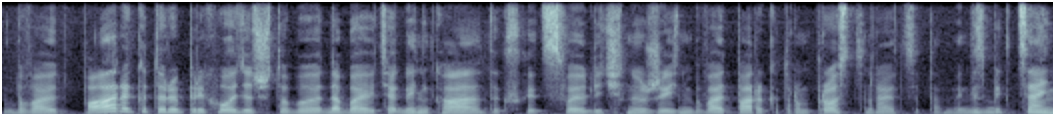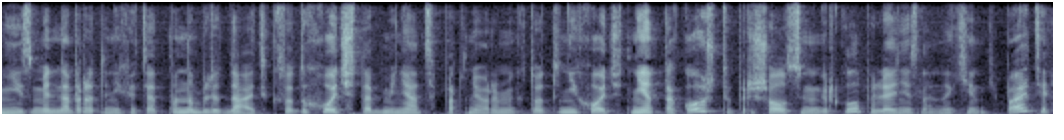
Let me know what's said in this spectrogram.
Бывают пары, которые приходят, чтобы добавить огонька, так сказать, в свою личную жизнь. Бывают пары, которым просто нравится там эксбекционизм, или наоборот, они хотят понаблюдать. Кто-то хочет обменяться партнерами, кто-то не хочет. Нет такого, что пришел в свингер-клуб или, я не знаю, на кинки-пати,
